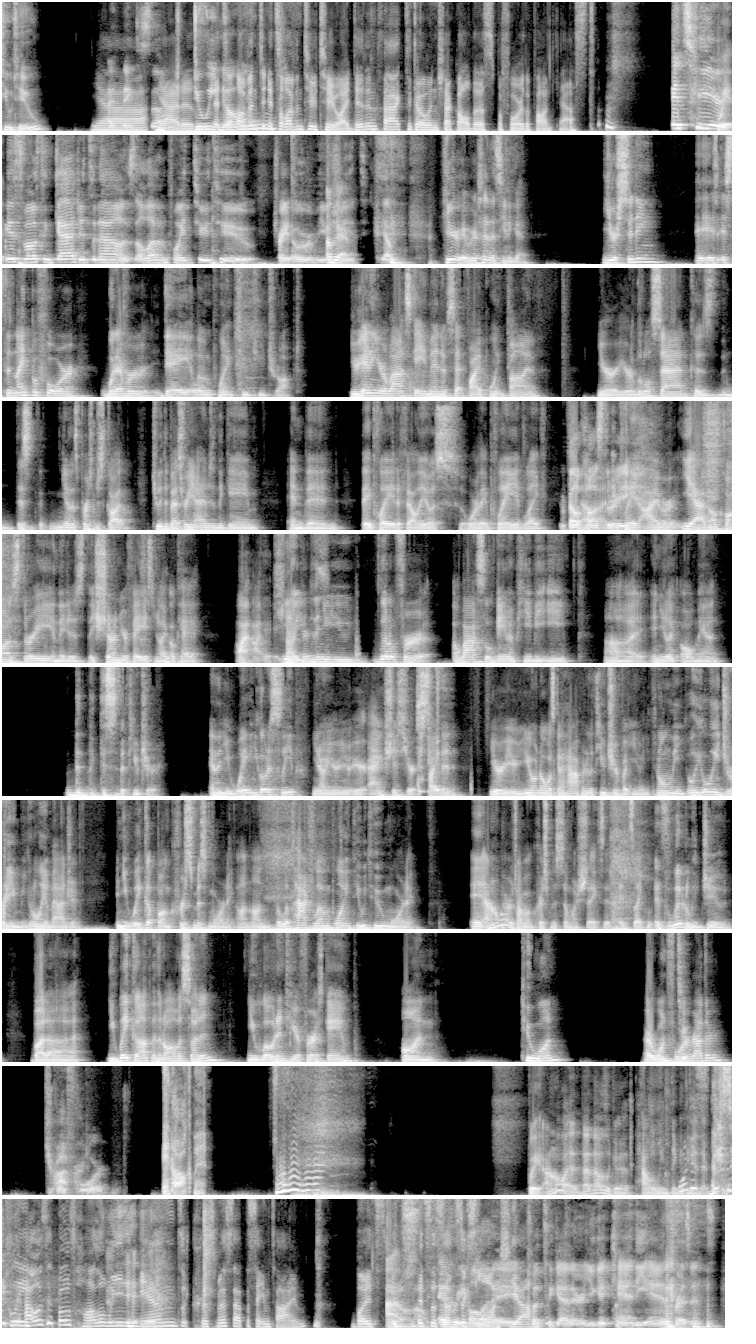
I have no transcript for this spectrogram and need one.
11.22? Yeah. so. Yeah, it is. Do we it's know- 11 t- it's 11.22. I did, in fact, go and check all this before the podcast. It's here. Wait. Gizmos and gadgets announced. Eleven point two two trait overview Okay. sheet. Yep. Here, okay, we're setting the scene again. You're sitting, it's, it's the night before whatever day 11.22 dropped. You're getting your last game in of set 5.5. You're you're a little sad because this you know this person just got two of the best rating items in the game, and then they played Aphelios or they played like Vel'Koz Uh, three. They played Ivor. Yeah, Vel'Koz three, and they just they shut on your face, and you're like, okay, I, I you know, you, then you, you lit up for a last little game of PBE, uh, and you're like, oh man, th- th- this is the future. And then you wait, you go to sleep. You know, you're you're, you're anxious, you're excited, you're, you're you don't know what's gonna happen in the future, but you know you can only you only, only dream, you can only imagine. And you wake up on Christmas morning, on on the patch eleven point two two morning. And I don't know why we're talking about Christmas so much today, because it, it's like it's literally June. But uh, you wake up and then all of a sudden you load into your first game on two one or one four Two- rather. You're What offered for? an augment. Wait, I don't know. why- That, that was like a Halloween thing What at the end is- there. Basically, How is it both Halloween and Christmas at the same time? But it's it's, it's the set Every six launch. Yeah. put together, you get candy and presents.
